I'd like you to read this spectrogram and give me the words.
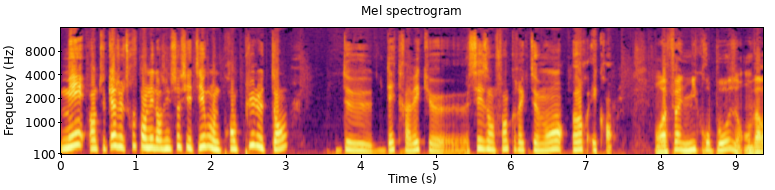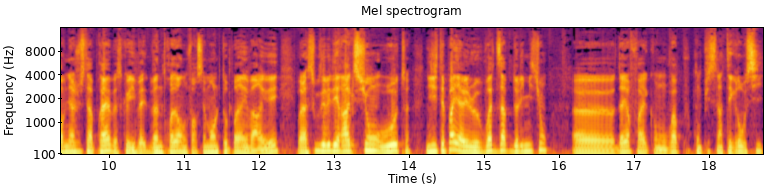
Mais en tout cas, je trouve qu'on est dans une société où on ne prend plus le temps d'être avec euh, ses enfants correctement hors écran. On va faire une micro pause. On va revenir juste après parce qu'il va être 23h, donc forcément le top il va arriver. Voilà, si vous avez des réactions ou autres, n'hésitez pas. Il y avait le WhatsApp de l'émission. Euh, D'ailleurs, il faudrait qu'on voit qu'on puisse l'intégrer aussi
